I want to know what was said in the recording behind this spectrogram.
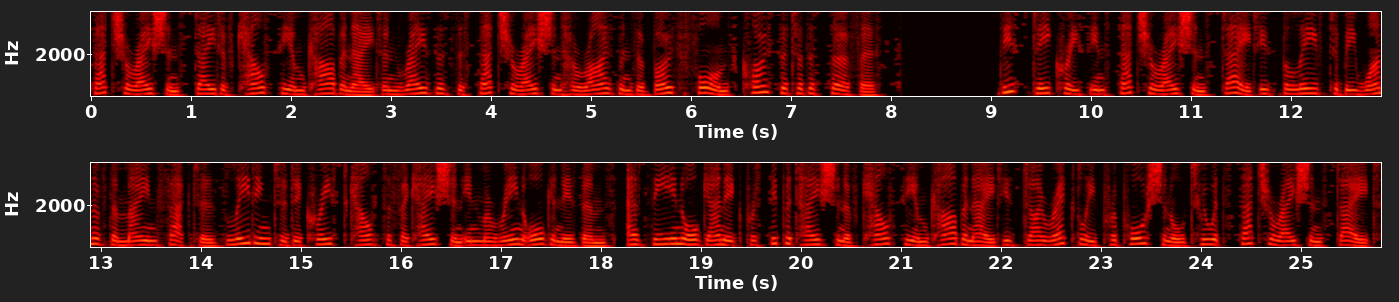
saturation state of calcium carbonate and raises the saturation horizons of both forms closer to the surface. This decrease in saturation state is believed to be one of the main factors leading to decreased calcification in marine organisms, as the inorganic precipitation of calcium carbonate is directly proportional to its saturation state.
